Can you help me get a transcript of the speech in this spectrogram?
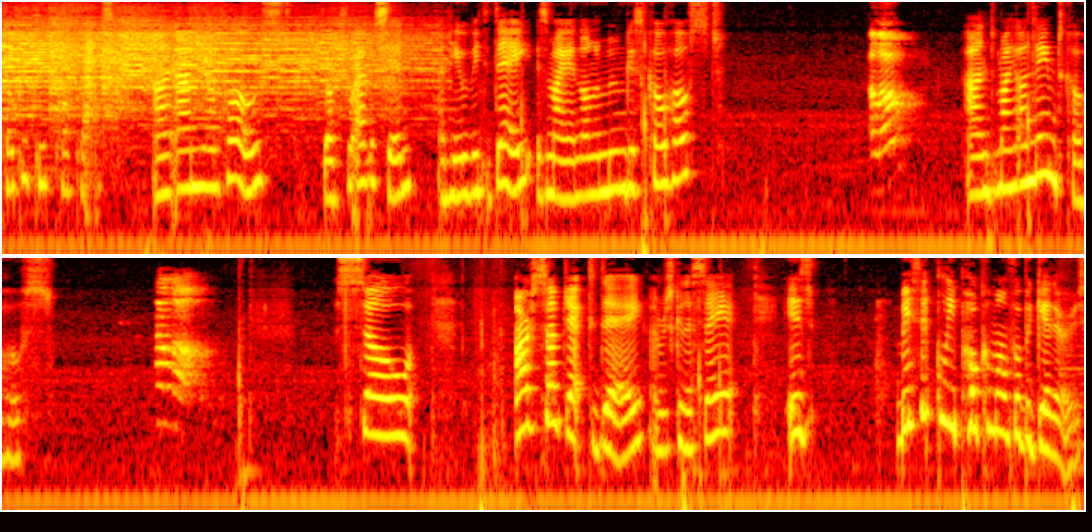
Poker Kid Podcast. I am your host, Joshua Everson, and here with me today is my anonymous co-host Hello? and my unnamed co-host. Hello. So, our subject today, I'm just going to say it, is basically Pokemon for beginners.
